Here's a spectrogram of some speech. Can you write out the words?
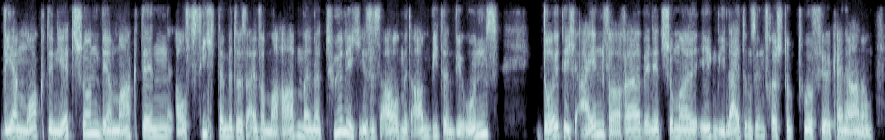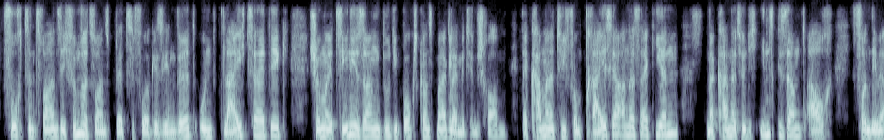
Wer mag denn jetzt schon? Wer mag denn auf sich, damit wir es einfach mal haben? Weil natürlich ist es auch mit Anbietern wie uns deutlich einfacher, wenn jetzt schon mal irgendwie Leitungsinfrastruktur für, keine Ahnung, 15, 20, 25 Plätze vorgesehen wird und gleichzeitig schon mal Zähne sagen, du, die Box kannst mal gleich mit hinschrauben. Da kann man natürlich vom Preis her anders agieren. Man kann natürlich insgesamt auch von dem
